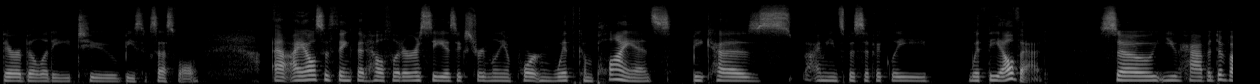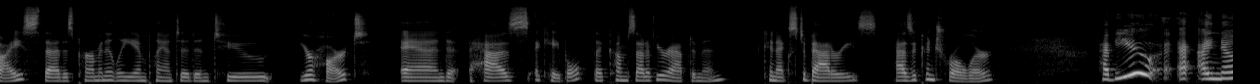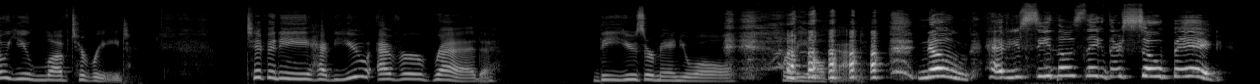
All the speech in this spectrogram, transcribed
their ability to be successful. I also think that health literacy is extremely important with compliance because, I mean, specifically with the LVAD. So you have a device that is permanently implanted into your heart and has a cable that comes out of your abdomen, connects to batteries, has a controller. Have you, I- know you love to read. Tiffany, have you ever read the user manual for the LVAD? no, have you seen those things? They're so big.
